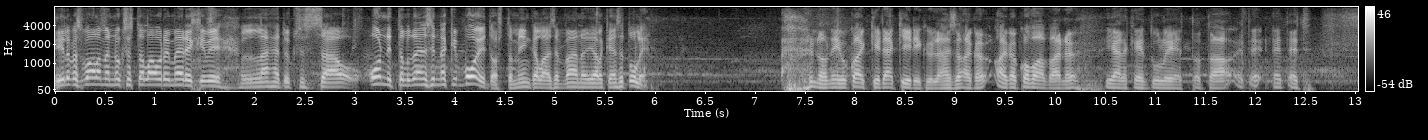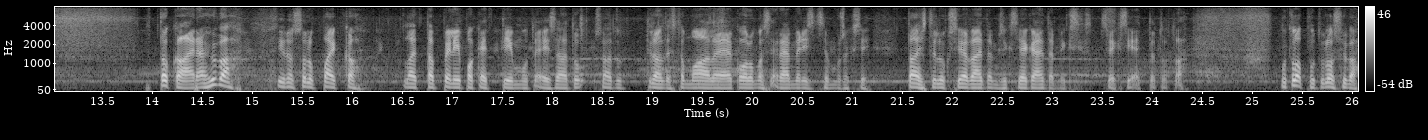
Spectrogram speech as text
Ilves valmennuksesta Lauri Merikivi lähetyksessä. Onnittelut ensinnäkin voitosta. Minkälaisen väännön jälkeen se tuli? No niin kuin kaikki näki, niin kyllähän se aika, aika kova väännön jälkeen tuli. Et, tota, et, et, et, toka erä hyvä. Siinä olisi ollut paikka laittaa pelipakettiin, mutta ei saatu, saatu tilanteesta maaleja ja kolmas erä meni sitten semmoiseksi taisteluksi ja vääntämiseksi ja kääntämiseksi. Että tota, mutta lopputulos hyvä.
